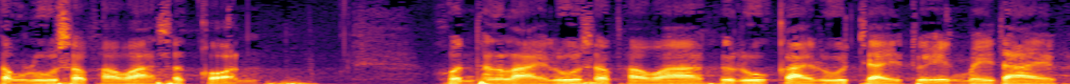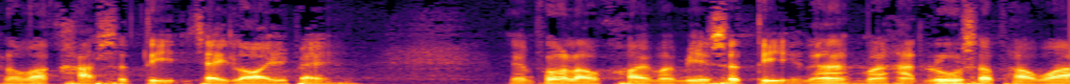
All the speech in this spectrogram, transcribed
ต้องรู้สภาวะซะก่อน คนทั้งหลายรู้สภาวะคือรู้กายรู้ใจตัวเองไม่ได้ เพราะว่าขาดสติใจลอยไปงั้นพวกเราคอยมามีสตินะ มาหัดรู้สภาวะ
